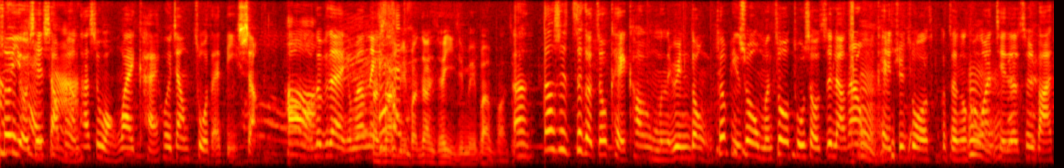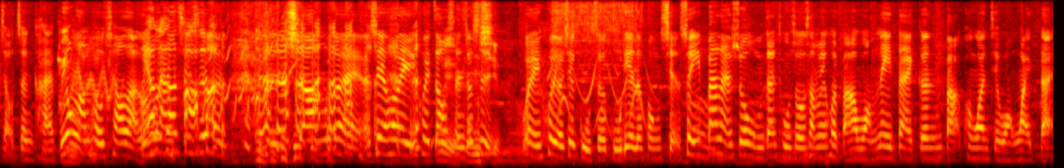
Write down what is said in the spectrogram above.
所以有些小朋友他是往外开，会这样坐在地上，哦，对不对？有没有那个？但是他没办，但是他已经没办法。嗯，但是这个就可以靠我们的运动，就比如说我们做徒手治疗，当然我们可以去做整个髋关节的，就是把它矫正开，不用榔头敲了，榔头敲 其实很很伤，对，而且会会造成就是。会会有些骨折、骨裂的风险，所以一般来说，我们在徒手上面会把它往内带，跟把髋关节往外带。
